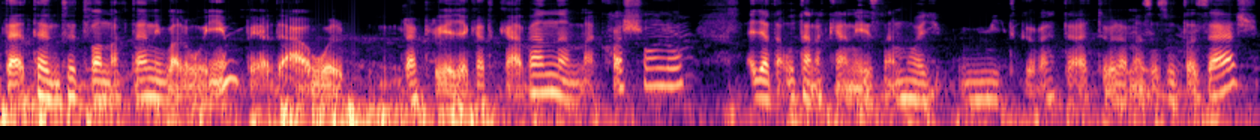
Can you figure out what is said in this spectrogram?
tehát vannak tennivalóim, például repülőjegyeket kell vennem, meg hasonló. Egyáltalán utána kell néznem, hogy mit követel tőlem ez az utazás.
